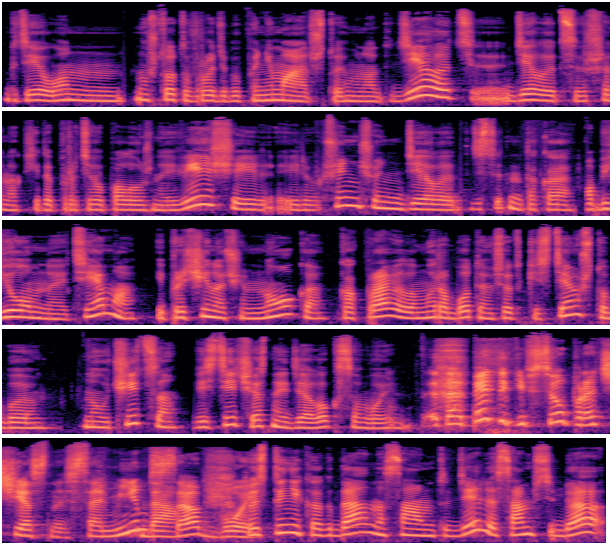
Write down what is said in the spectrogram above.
где он, ну, что-то вроде бы понимает, что ему надо делать, делает совершенно какие-то противоположные вещи или, или вообще ничего не делает. Действительно такая объемная тема, и причин очень много. Как правило, мы работаем все-таки с тем, чтобы научиться вести честный диалог с собой. Это опять-таки все про честность самим да. собой. То есть ты никогда на самом-то деле сам себя,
